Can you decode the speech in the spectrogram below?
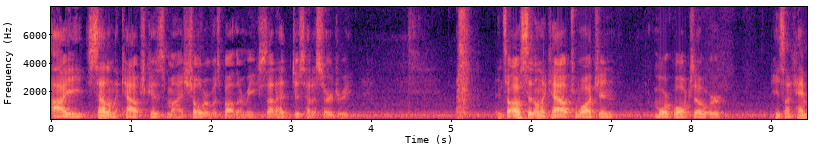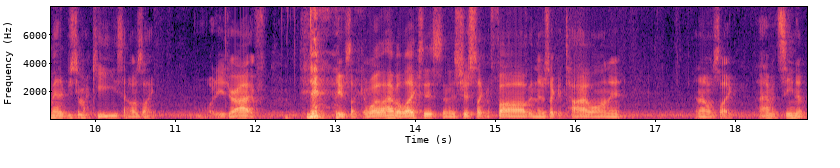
I sat on the couch because my shoulder was bothering me because I had just had a surgery. and so I was sitting on the couch watching. Mork walks over. He's like, "Hey man, have you seen my keys?" I was like, "What do you drive?" He was like, "Well, I have a Lexus, and it's just like a fob, and there's like a tile on it." And I was like, "I haven't seen him."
